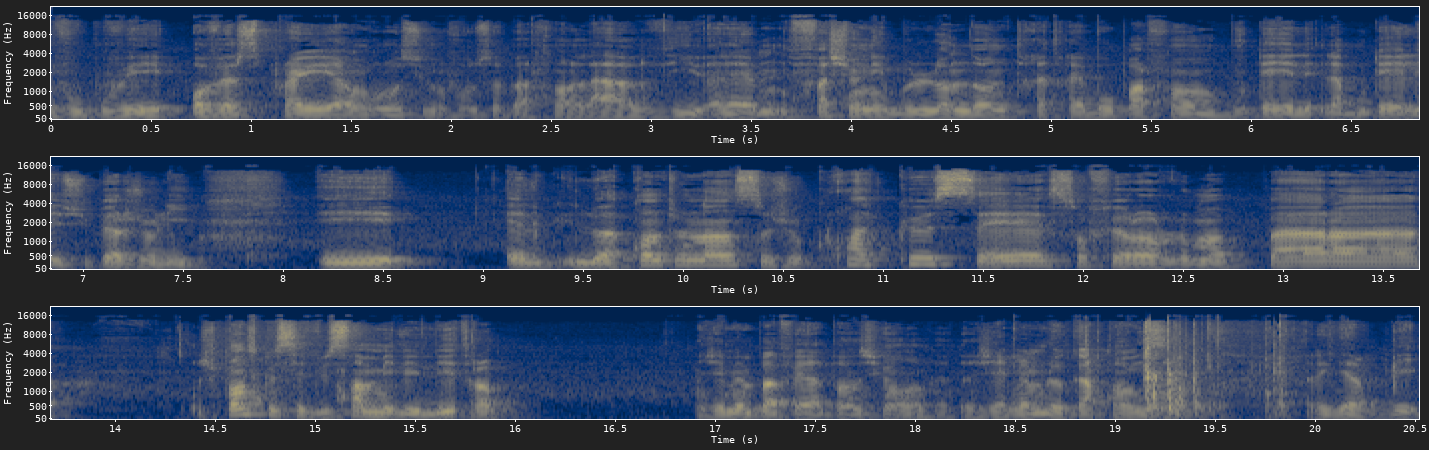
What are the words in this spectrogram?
vous pouvez oversprayer en gros sur vous ce parfum là euh, fashionable London très très beau parfum bouteille la bouteille elle est super jolie et la contenance je crois que c'est sauf erreur de ma part je pense que c'est du 100 millilitres j'ai même pas fait attention en fait j'ai même le carton ici regardez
